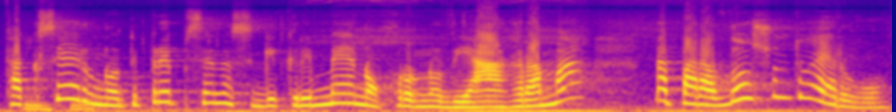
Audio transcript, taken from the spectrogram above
Θα ξέρουν ότι πρέπει σε ένα συγκεκριμένο χρονοδιάγραμμα να παραδώσουν το έργο.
